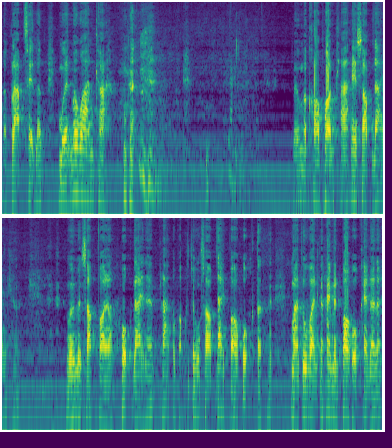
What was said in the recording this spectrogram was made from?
พอกราบเสร็จแล้วเหมือนเมื่อวานค่ะ แล้วมาขอพรพระให้สอบได้เมื่อมันสอบปหกได้นะ พระก็บอกจงสอบได้ปหกมาทุกวันก็ให้มันปหกแค่นั้นแหละ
